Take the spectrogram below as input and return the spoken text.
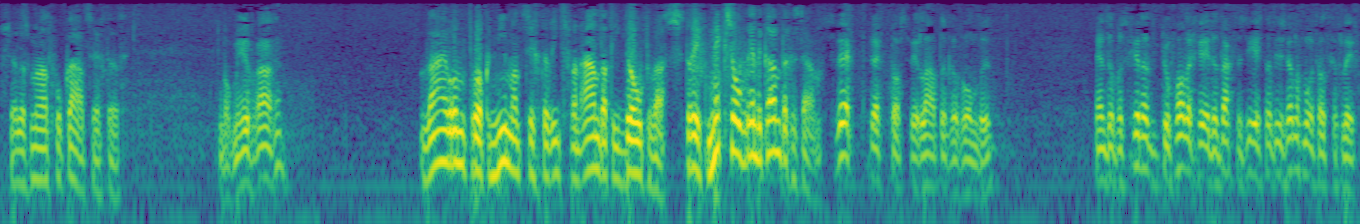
Zelfs mijn advocaat zegt dat. Nog meer vragen? Waarom trok niemand zich er iets van aan dat hij dood was? Er heeft niks over in de kranten gestaan. Zwerg werd pas weer later gevonden. En door verschillende toevalligheden dachten ze eerst dat hij zelfmoord had gepleegd.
